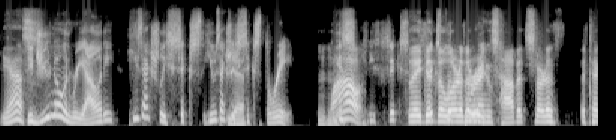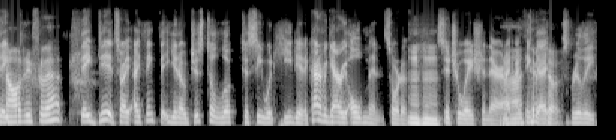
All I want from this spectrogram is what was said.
Yes. Did you know in reality he's actually six? He was actually Yeah. six three. Mhm. Wow. he's, he's six. So they did the Lord of the three. Rings Hobbit sort of uh, technology for that. They did. So I, I think that you know just to look to see what he did, it kind of a Gary Oldman sort of Mhm. situation there, and I, I Uh, think that tiptoes. really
